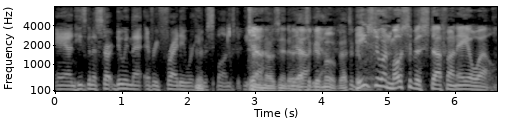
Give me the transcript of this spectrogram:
And he's going to start doing that every Friday, where he responds to people. Turn those into. That's a good Yeah. move. That's a good. He's move. doing most of his stuff on AOL.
